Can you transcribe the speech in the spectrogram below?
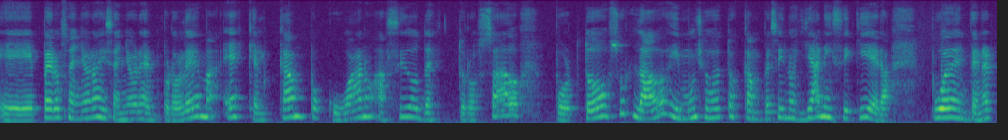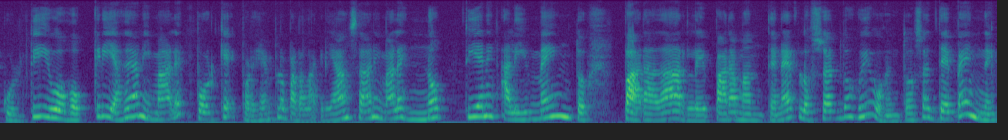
Eh, pero señoras y señores, el problema es que el campo cubano ha sido destrozado por todos sus lados y muchos de estos campesinos ya ni siquiera pueden tener cultivos o crías de animales porque, por ejemplo, para la crianza de animales no tienen alimento para darle, para mantener los cerdos vivos. Entonces dependen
